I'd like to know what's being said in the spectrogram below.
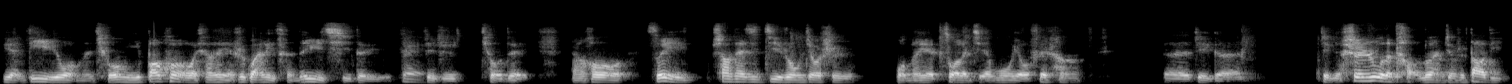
远低于我们球迷，包括我相信也是管理层的预期对于对这支球队。然后，所以上赛季季中就是我们也做了节目，有非常呃这个这个深入的讨论，就是到底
